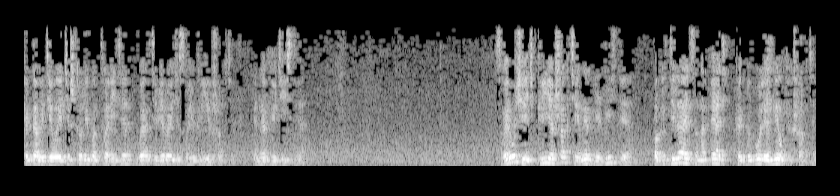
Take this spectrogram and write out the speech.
Когда вы делаете что-либо, творите, вы активируете свою крия шакти, энергию действия. Свою очередь, крия шакти, энергия действия, подразделяется на пять как бы более мелких шакти.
